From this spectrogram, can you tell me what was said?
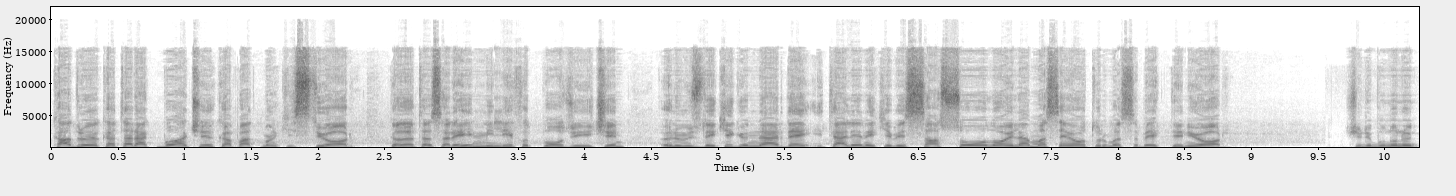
kadroya katarak bu açığı kapatmak istiyor. Galatasaray'ın milli futbolcu için önümüzdeki günlerde İtalyan ekibi Sassuolo ile masaya oturması bekleniyor. Şimdi bunun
